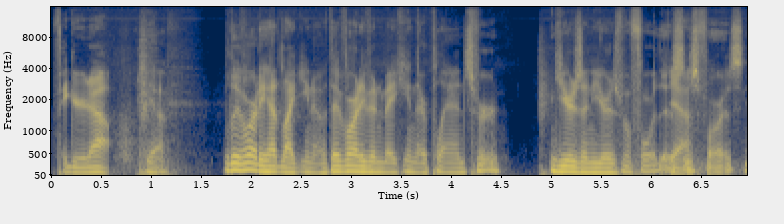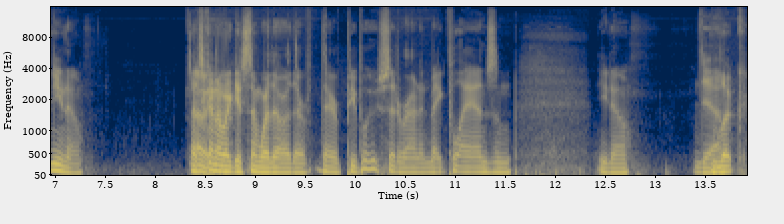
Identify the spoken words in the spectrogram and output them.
figure it out. Yeah. Well, they've already had like you know they've already been making their plans for years and years before this. Yeah. As far as you know, that's Oh, kind of yeah. what gets them where they are. They're they're people who sit around and make plans and you know Yeah. look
